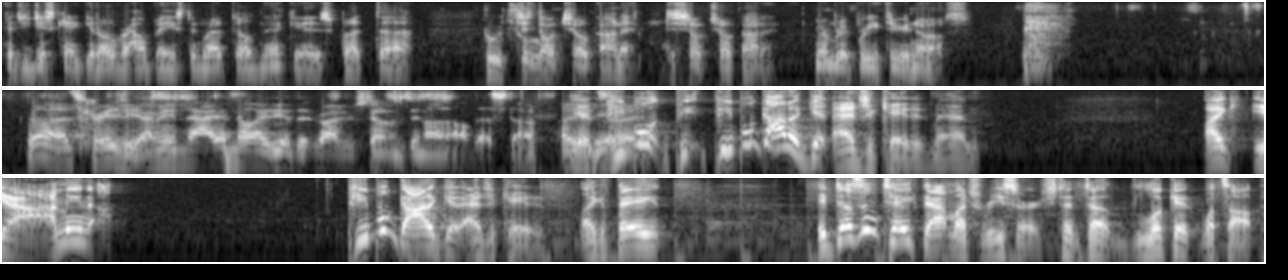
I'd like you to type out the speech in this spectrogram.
because you just can't get over how based and red pilled Nick is. But uh, just don't choke on it. Just don't choke on it. Remember to breathe through your nose. Oh, that's crazy. I mean, I had no idea that Roger Stone was in on all this stuff. I Yeah, mean, people pe- people gotta get educated, man. Like, yeah, I mean, people gotta get educated. Like, if they, it doesn't take that much research to to look at what's up.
